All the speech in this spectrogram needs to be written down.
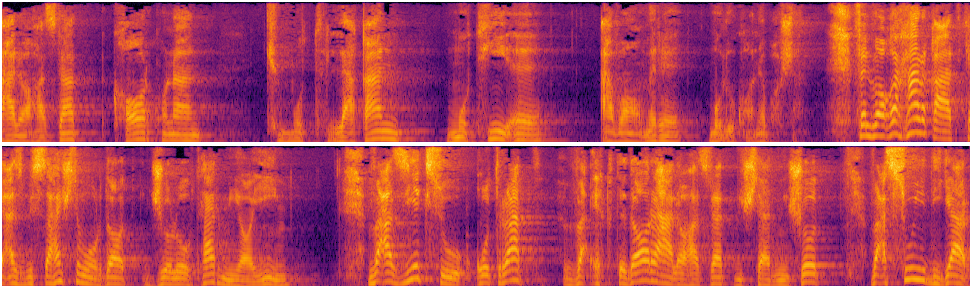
علا حضرت کار کنند که مطلقاً مطیع اوامر ملوکانه باشند. فلواقع هر قدر که از 28 مرداد جلوتر میاییم و از یک سو قدرت و اقتدار اعلی حضرت بیشتر می‌شد و از سوی دیگر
